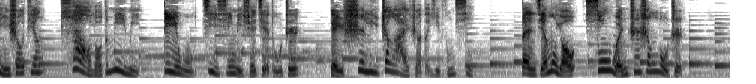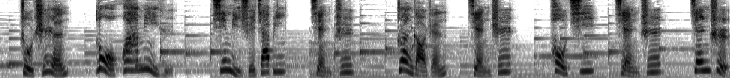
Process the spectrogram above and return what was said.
欢迎收听《跳楼的秘密》第五季心理学解读之《给视力障碍者的一封信》。本节目由新闻之声录制，主持人落花密语，心理学嘉宾简之，撰稿人简之，后期简之，监制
